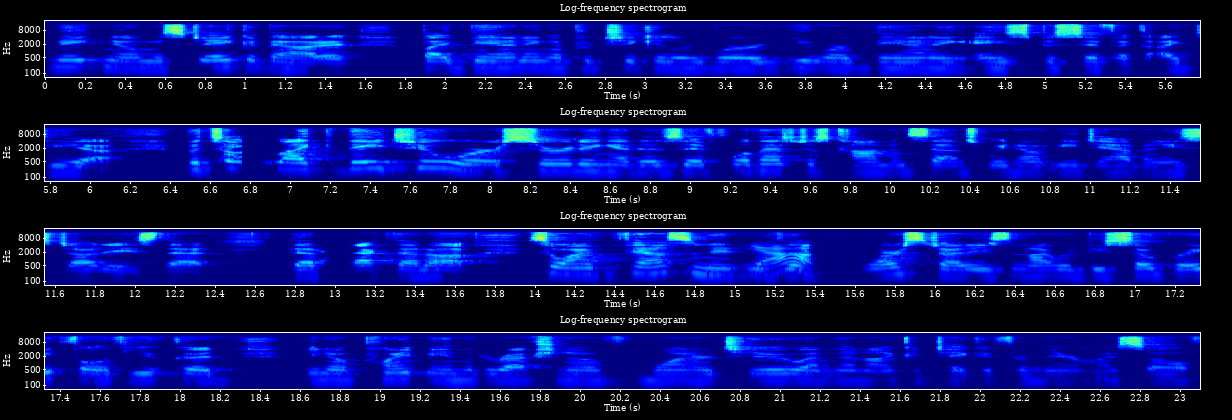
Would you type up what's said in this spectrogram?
make no mistake about it, by banning a particular word, you are banning a specific idea. But so, like, they too were asserting it as if, well, that's just common sense. We don't need to have any studies that that back that up. So I'm fascinated yeah. with our studies, and I would be so grateful if you could, you know, point me in the direction of one or two, and then I could take it from there myself.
